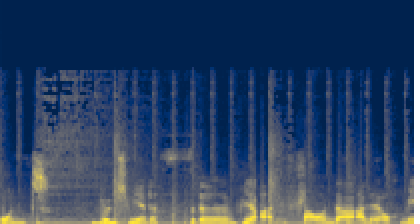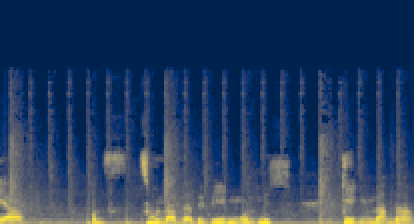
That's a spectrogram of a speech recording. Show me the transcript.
und wünsche mir, dass äh, wir Frauen da alle auch mehr uns zueinander bewegen und nicht gegeneinander.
